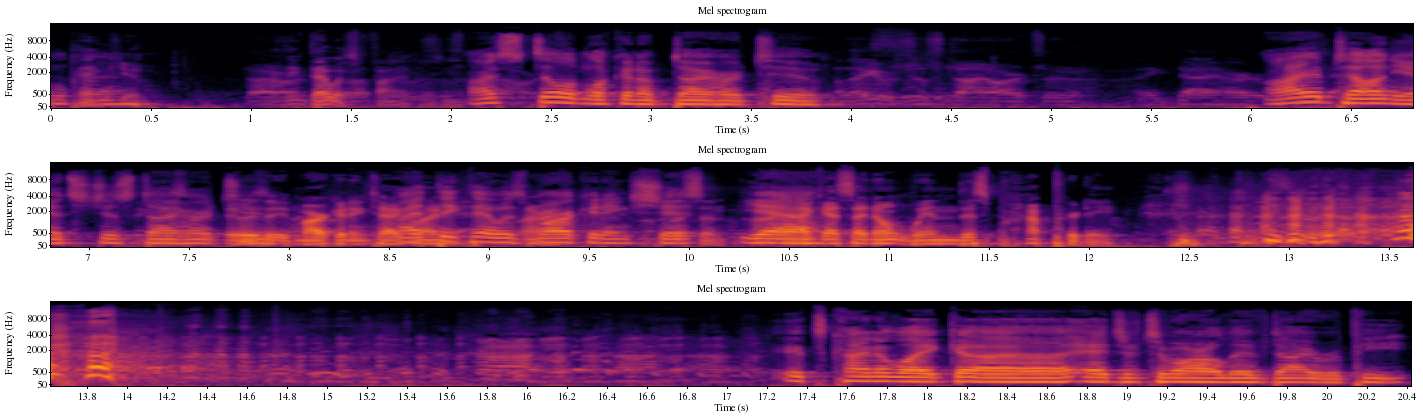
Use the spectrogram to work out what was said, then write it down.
Okay. thank you. I think that was five. Wasn't it? I still am looking up Die Hard 2. I think it was just Die Hard too. I think Die Hard. I am telling you, it's just Die Hard 2. It was a marketing tagline. I think that was All right. marketing shit. Listen, yeah. I, I guess I don't win this property. It's kind of like uh, Edge of Tomorrow, Live, Die, Repeat.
